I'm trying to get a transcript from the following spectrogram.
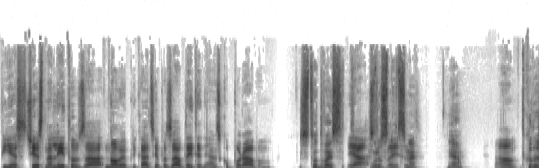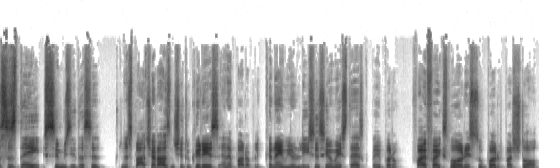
bi jaz čez na leto za nove aplikacije, pa za update dejansko porabim. 120 Ja, v resnici, 120. ne. Ja. Um, tako da se zdaj se mi zdi, da se ne splača, razen če tukaj res ene par aplikacij. Ne vem, release si vmes Task Paper, Wi-Fi Explorer je super, pač to.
